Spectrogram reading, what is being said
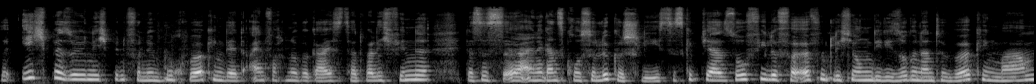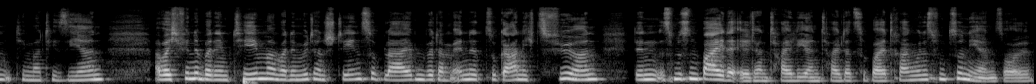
also ich persönlich bin von dem Buch Working Dead einfach nur begeistert, weil ich finde, dass es äh, eine ganz große Lücke schließt. Es gibt ja so viele Veröffentlichungen, die die sogenannte Working Mom thematisieren. Aber ich finde, bei dem Thema, bei den Müttern stehen zu bleiben, wird am Ende zu gar nichts führen, denn es müssen beide Elternteile ihren Teil dazu beitragen, wenn es funktionieren soll.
